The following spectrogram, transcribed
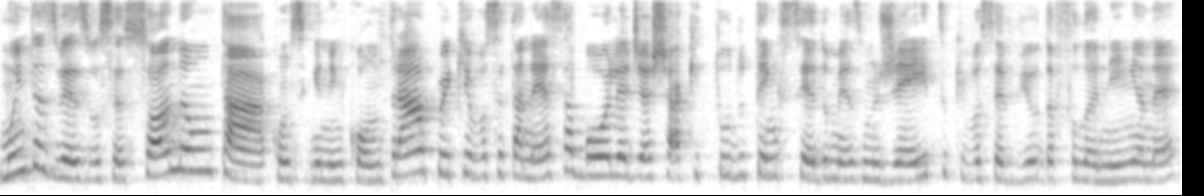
Muitas vezes você só não tá conseguindo encontrar porque você tá nessa bolha de achar que tudo tem que ser do mesmo jeito que você viu da fulaninha, né?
